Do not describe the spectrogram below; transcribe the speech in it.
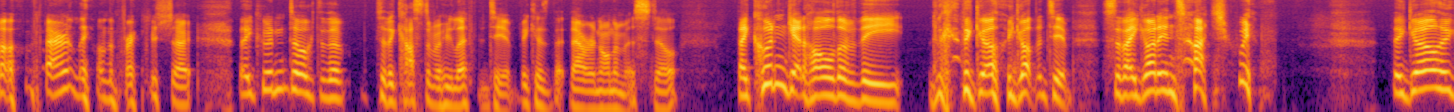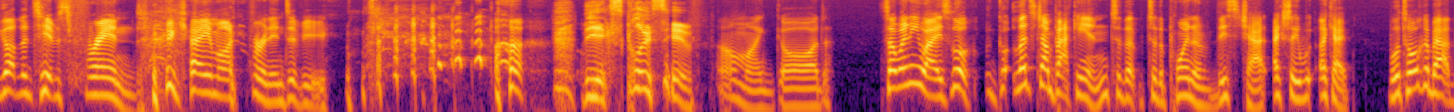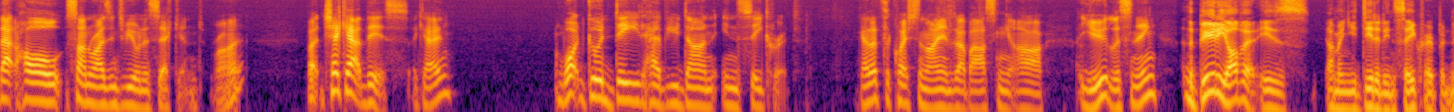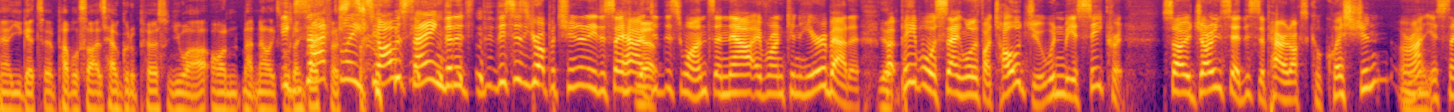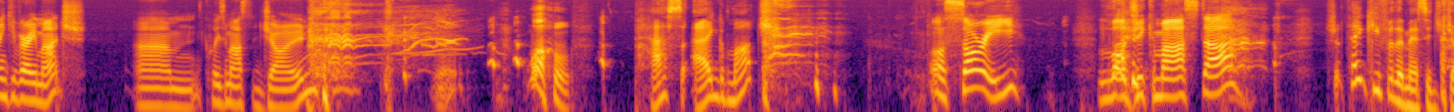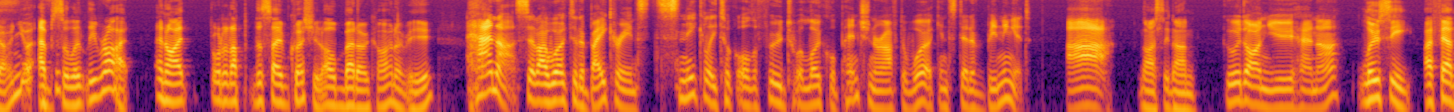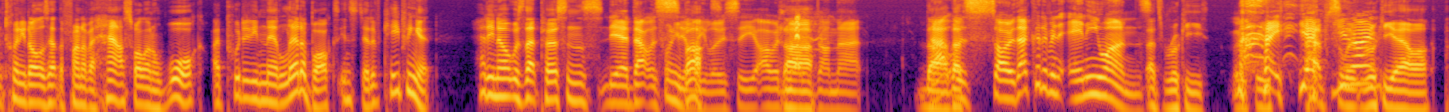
apparently on the breakfast show they couldn't talk to the to the customer who left the tip because they were anonymous still they couldn't get hold of the the girl who got the tip so they got in touch with the girl who got the tip's friend who came on for an interview The exclusive. Oh my god. So, anyways, look, let's jump back in to the to the point of this chat. Actually, okay, we'll talk about that whole sunrise interview in a second, right? But check out this, okay? What good deed have you done in secret? Okay, that's the question I ended up asking. Are you listening? And the beauty of it is I mean, you did it in secret, but now you get to publicise how good a person you are on Matt and Alex Day Exactly. Breakfast. See, I was saying that it's this is your opportunity to say how Yeah. I did this once, and now everyone can hear about it. Yeah. But people were saying, well, if I told you, it wouldn't be a secret. So Joan said, this is a paradoxical question. All right. Mm. Yes, thank you very much, um, Quizmaster Joan. Whoa, pass ag much? oh, sorry, Logic Master. Thank you for the message, Joan. You're absolutely right. And I brought it up the same question. Old Matt Okine over here. Hannah said I worked at a bakery and sneakily took all the food to a local pensioner after work instead of binning it. Ah, Nicely done. good on you, Hannah. Lucy, I found $20 out the front of a house while on a walk. I put it in their letterbox instead of keeping it. How do you know it was that person's? Yeah, that was 20 silly, bucks. Lucy. I would never have done that. Nah, that was so. That could have been anyone's. that's rookie. Yeah, you Absolute know- rookie hour.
